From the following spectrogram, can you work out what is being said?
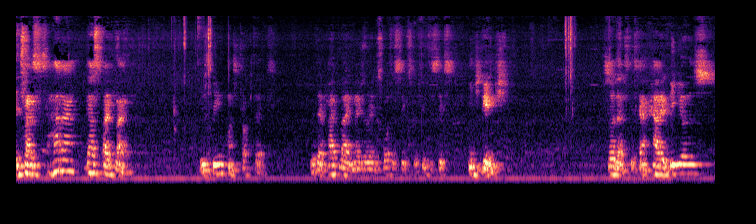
The Trans-Sahara gas pipeline is being constructed with a pipeline measuring 46 to 56 inch gauge so that it can carry billions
